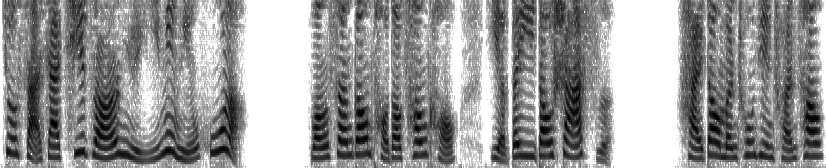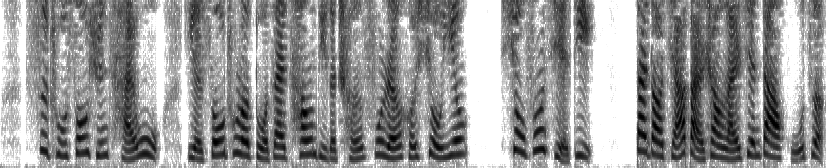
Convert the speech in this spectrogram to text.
就撒下妻子儿女一命名呼了。王三刚跑到舱口，也被一刀杀死。海盗们冲进船舱，四处搜寻财物，也搜出了躲在舱底的陈夫人和秀英、秀峰姐弟。带到甲板上来见大胡子，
